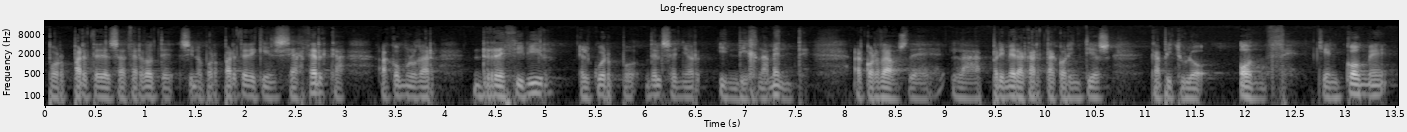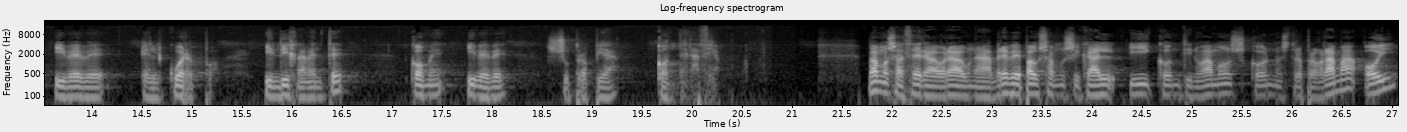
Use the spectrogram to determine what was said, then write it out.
por parte del sacerdote, sino por parte de quien se acerca a comulgar, recibir el cuerpo del Señor indignamente. Acordaos de la primera carta a Corintios capítulo 11. Quien come y bebe el cuerpo indignamente, come y bebe su propia condenación. Vamos a hacer ahora una breve pausa musical y continuamos con nuestro programa hoy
